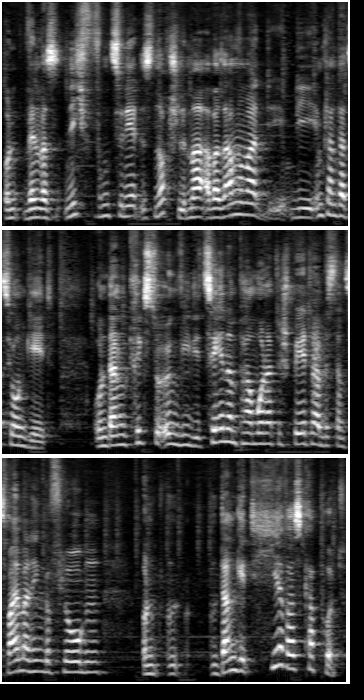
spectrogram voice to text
und wenn was nicht funktioniert, ist noch schlimmer, aber sagen wir mal, die, die Implantation geht und dann kriegst du irgendwie die Zähne ein paar Monate später, bist dann zweimal hingeflogen und, und, und dann geht hier was kaputt.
